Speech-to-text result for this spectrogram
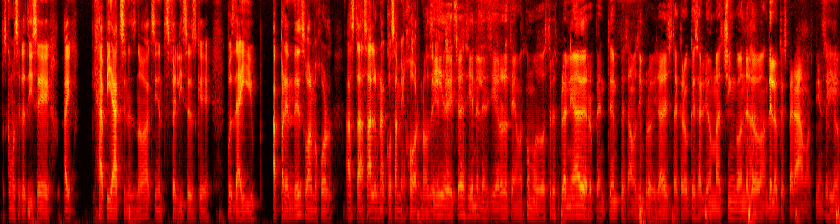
pues como se les dice, hay happy accidents, ¿no? Accidentes felices que pues de ahí aprendes o a lo mejor hasta sale una cosa mejor, ¿no? Sí, de hecho así en el encierro lo tenemos como dos, tres planeadas, de repente empezamos a improvisar y hasta creo que salió más chingón de lo, de lo que esperábamos, pienso yo.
